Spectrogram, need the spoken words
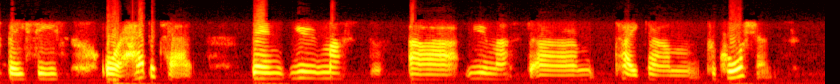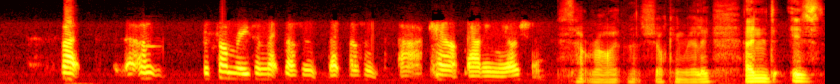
species or a habitat, then you must uh, you must um, take um, precautions. But um, for some reason, that doesn't that doesn't uh, count out in the ocean. is that right? That's shocking, really. And is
